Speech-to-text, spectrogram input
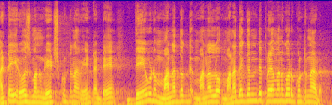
అంటే ఈరోజు మనం నేర్చుకుంటున్నాం ఏంటంటే దేవుడు మన దగ్గర మనలో మన దగ్గర నుండి ప్రేమను కోరుకుంటున్నాడు.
